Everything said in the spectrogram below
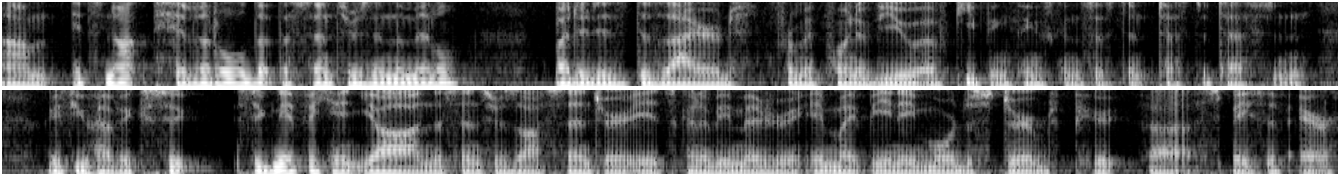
Um, it's not pivotal that the sensor's in the middle, but it is desired from a point of view of keeping things consistent test to test. And if you have a significant yaw and the sensor's off center, it's going to be measuring, it might be in a more disturbed uh, space of air.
